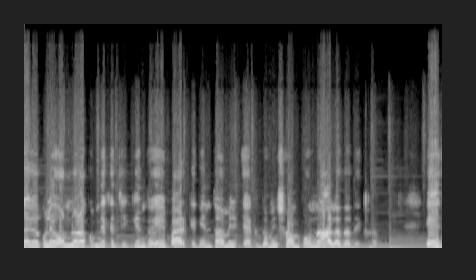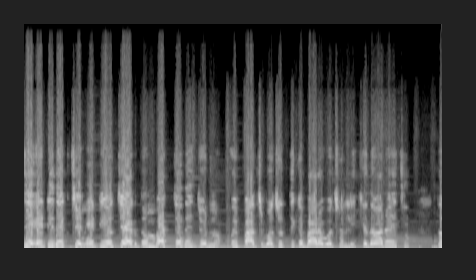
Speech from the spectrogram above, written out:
জায়গাগুলি অন্যরকম দেখেছি, কিন্তু এই পার্কে কিন্তু আমি একদমই সম্পূর্ণ আলাদা দেখলাম। এই যে এটি দেখছেন, এটি হচ্ছে একদম বাচ্চাদের জন্য ওই পাঁচ বছর থেকে বারো বছর লিখে দেওয়া রয়েছে। তো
